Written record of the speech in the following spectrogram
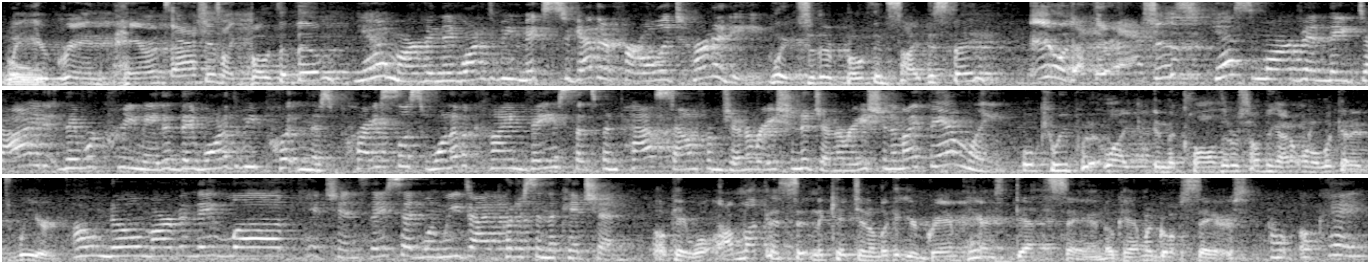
Wait, your grandparents' ashes? Like both of them? Yeah, Marvin, they wanted to be mixed together for all eternity. Wait, so they're both inside this thing? Ew, is that their ashes? Yes, Marvin, they died they were cremated. They wanted to be put in this priceless, one of a kind vase that's been passed down from generation to generation in my family. Well, can we put it like in the closet or something? I don't want to look at it. It's weird. Oh no, Marvin, they love kitchens. They said when we die, put us in the kitchen. Okay, well, I'm not going to sit in the kitchen and look at your grandparents' death sand. Okay, I'm going to go upstairs. Oh, okay.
